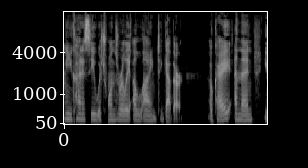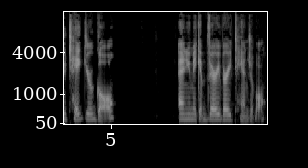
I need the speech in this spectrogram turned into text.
and you kind of see which ones really align together. Okay. And then you take your goal and you make it very, very tangible.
